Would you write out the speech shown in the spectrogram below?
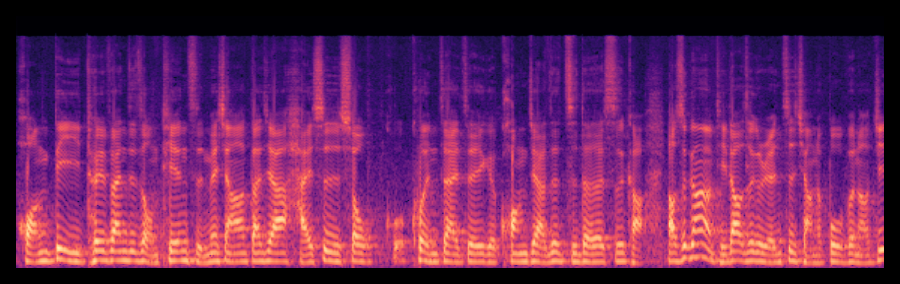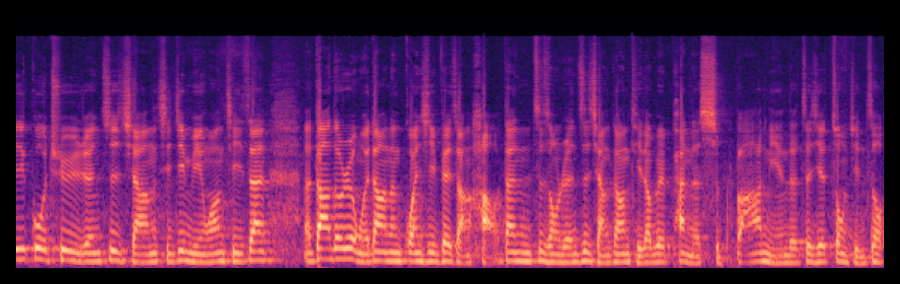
皇帝推翻这种天子，没想到大家还是受困在这一个框架，这值得的思考。老师刚刚有提到这个任志强的部分哦，其实过去任志强、习近平、王岐山，呃，大家都认为当然关系非常好，但自从任志强刚刚提到被判了十八年的这些重刑之后，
